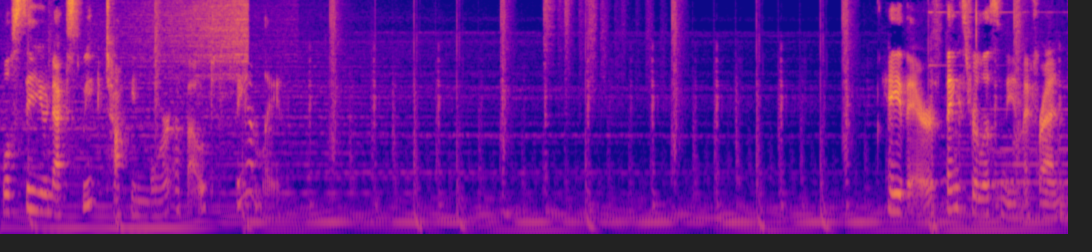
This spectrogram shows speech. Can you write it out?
will see you next week talking more about family. Hey there, thanks for listening, my friend.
